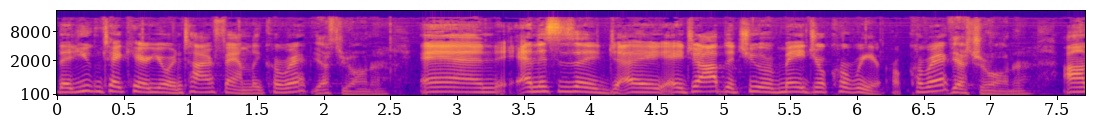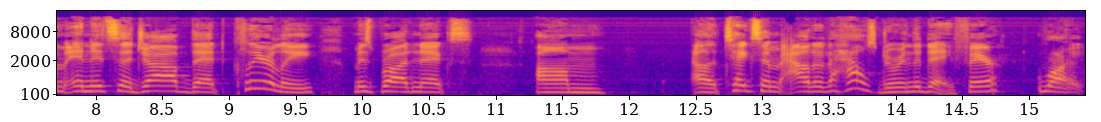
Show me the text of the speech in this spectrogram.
that you can take care of your entire family, correct? Yes, Your Honor. And and this is a, a, a job that you have made your career, correct? Yes, Your Honor. Um, and it's a job that clearly Ms. Broadnax um, uh, takes him out of the house during the day. Fair? Right.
